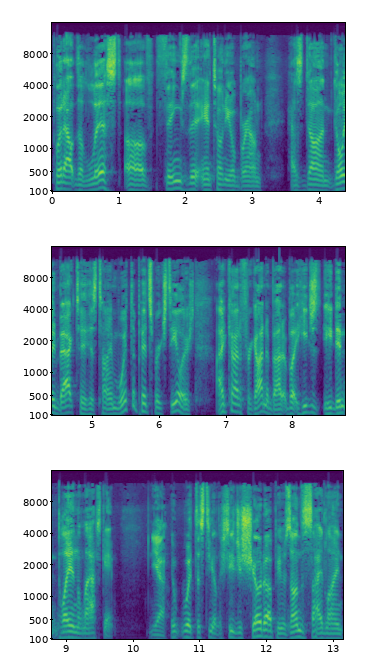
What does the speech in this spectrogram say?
put out the list of things that Antonio Brown has done going back to his time with the Pittsburgh Steelers. I'd kind of forgotten about it, but he just he didn't play in the last game. Yeah, with the Steelers, he just showed up. He was on the sideline.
